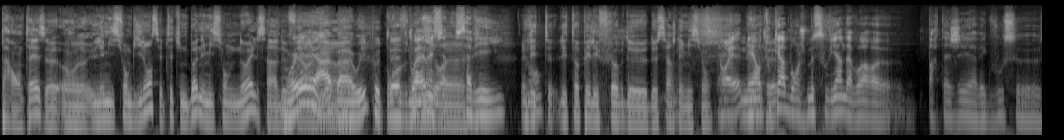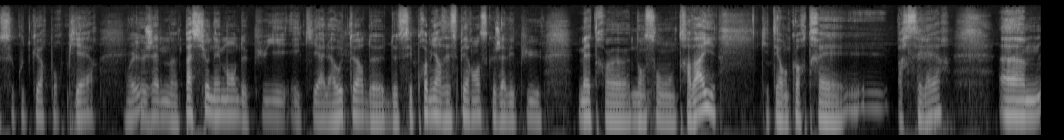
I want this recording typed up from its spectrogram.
Parenthèse, euh, on- l'émission bilan, c'est peut-être une bonne émission de Noël, ça. De Oui, faire, ah euh, bah oui, peut-être. ouais, mais sur, ça, euh, ça vieillit. les, tops et les flops de, de Serge l'émission. mais en tout cas, bon, je me souviens d'avoir euh, partagé avec vous ce, ce coup de cœur pour Pierre, Oui. que j'aime passionnément depuis et qui est à la hauteur de, de ses premières espérances que j'avais pu mettre euh, dans son travail, qui était encore très parcellaire. Euh,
